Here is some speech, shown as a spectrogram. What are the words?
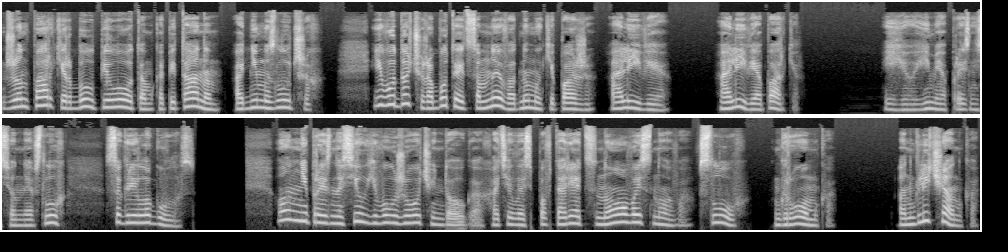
Джон Паркер был пилотом, капитаном, одним из лучших. Его дочь работает со мной в одном экипаже, Оливия. Оливия Паркер. Ее имя, произнесенное вслух, согрело голос. Он не произносил его уже очень долго. Хотелось повторять снова и снова, вслух, громко. Англичанка,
